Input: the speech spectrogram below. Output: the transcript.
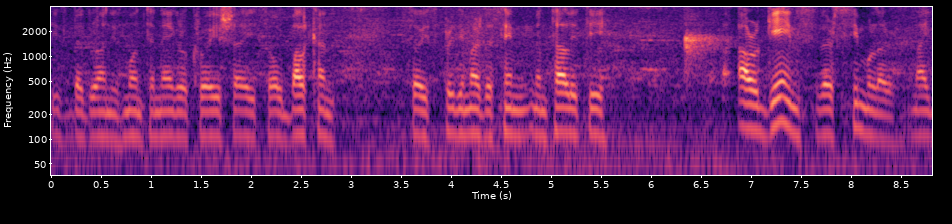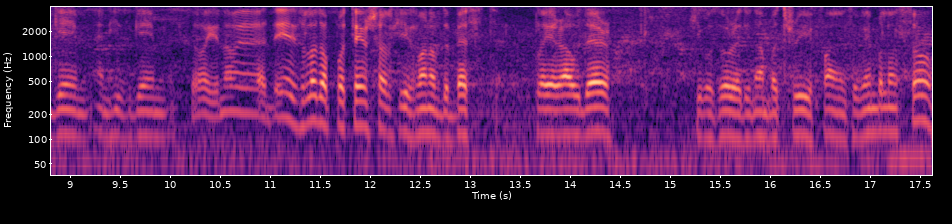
his background is Montenegro, Croatia. It's all Balkan, so it's pretty much the same mentality. Our games were similar, my game and his game. So you know, uh, there is a lot of potential. He is one of the best player out there. He was already number three finals of Wimbledon. So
